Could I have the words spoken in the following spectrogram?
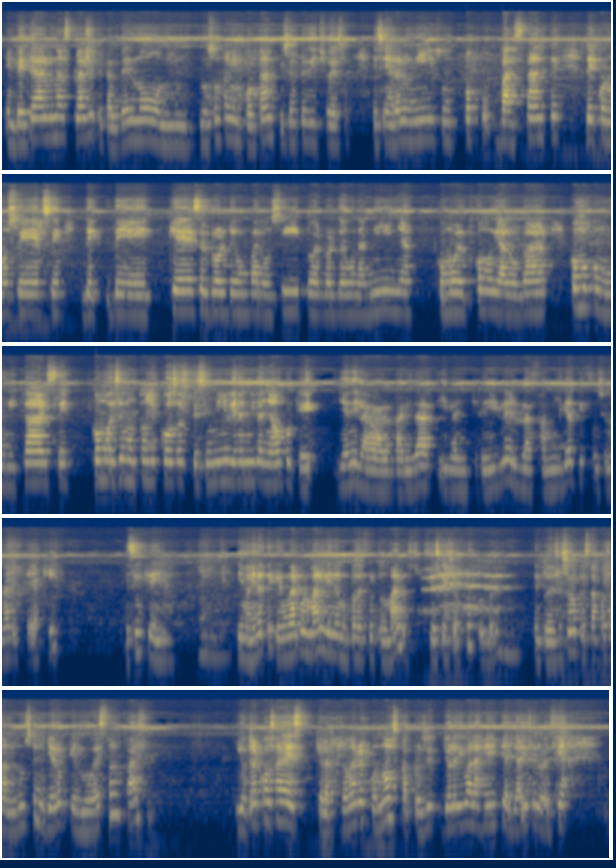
En vez de dar unas clases que tal vez no, no son tan importantes, yo siempre he dicho eso, enseñar a los niños un poco, bastante de conocerse, de, de qué es el rol de un varoncito, el rol de una niña, cómo, cómo dialogar, cómo comunicarse, cómo ese montón de cosas que si un niño viene muy dañado porque Jenny, la barbaridad y la increíble, las familias disfuncionales que hay aquí, es increíble. Mm. Imagínate que de un árbol malo viene un montón de frutos malos, si es que echa frutos, ¿verdad? Mm. Entonces eso es lo que está pasando, es un semillero que no es tan fácil. Y otra cosa es que la persona reconozca, pero yo le digo a la gente, allá y se lo decía,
